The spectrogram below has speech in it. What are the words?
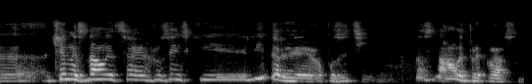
Е, Чи не знали це грузинські лідери опозиційні? Знали прекрасно.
